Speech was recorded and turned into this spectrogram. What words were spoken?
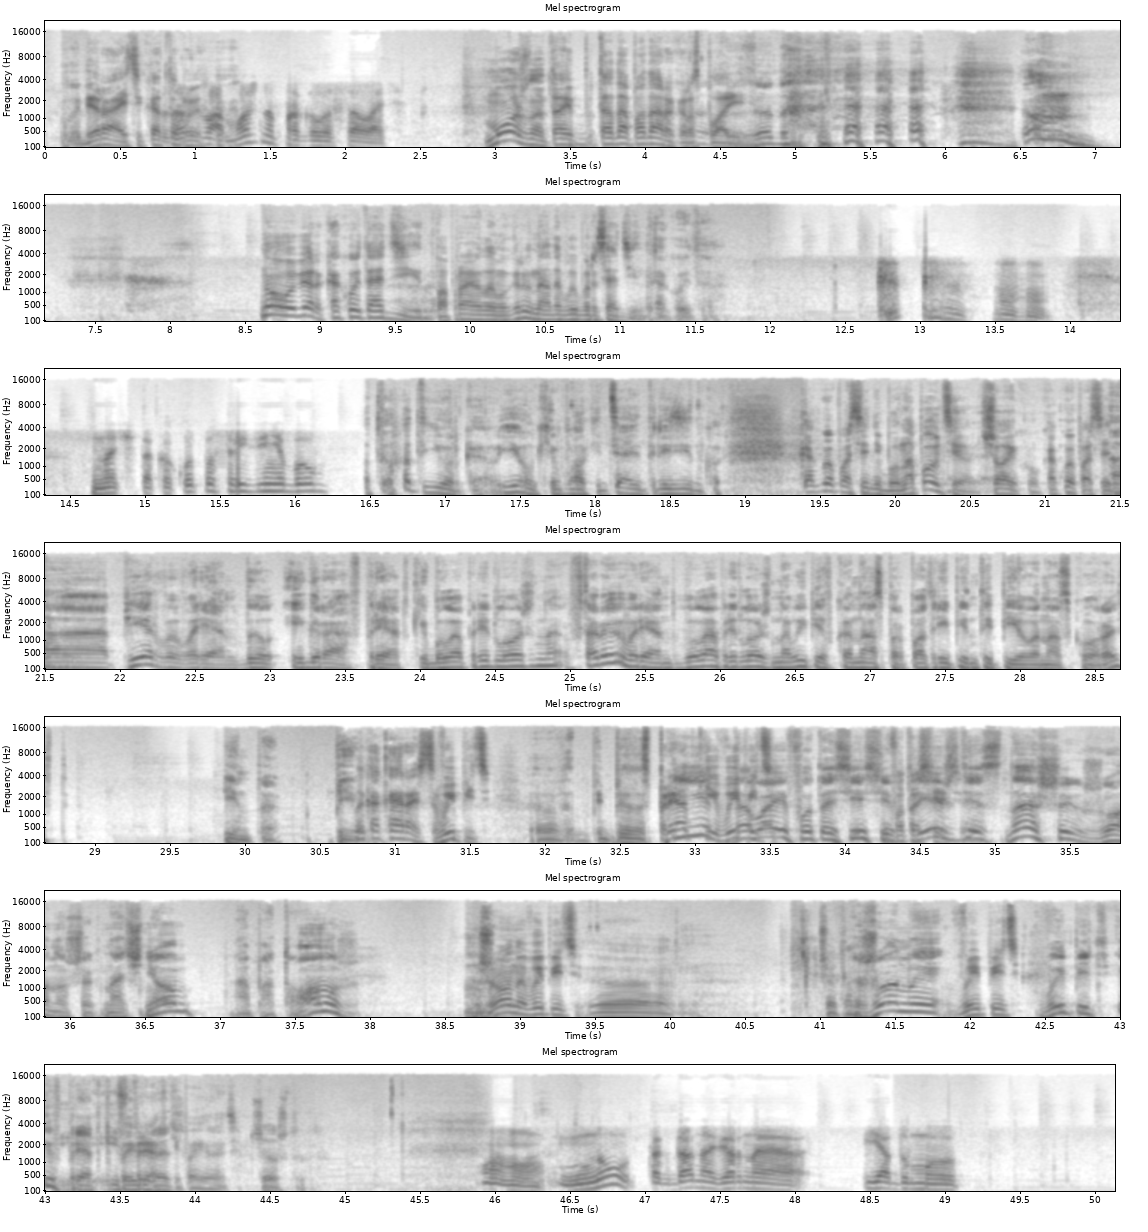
Выбирайте, За который... два можно проголосовать? Можно, тогда подарок располовиним. Ну, выбирай какой-то один. По правилам игры надо выбрать один какой-то. Угу. Значит, а какой посередине был? Вот, вот Юрка, елки-палки, тянет резинку. Какой последний был? Напомните человеку, какой последний был? А, первый вариант был игра в прятки была предложена. Второй вариант была предложена выпивка на спор по три пинты пива на скорость. Пинта пива. Ну, какая разница? Выпить. э, п- п- С прятки И выпить. давай фотосессию, Фотосессия. прежде с наших женушек начнем, а потом уже Жены выпить... Э, что там? Жены выпить... Выпить и в прятки и, и поиграть. в прятки поиграть. Все, что угу. Ну, тогда, наверное, я думаю,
